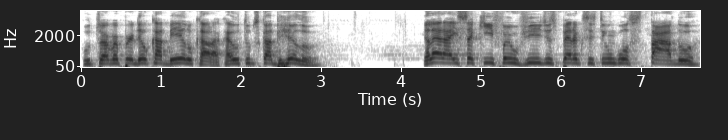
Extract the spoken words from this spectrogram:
O Trevor perdeu o cabelo, cara. Caiu tudo os cabelos. Galera, isso aqui foi o vídeo. Espero que vocês tenham gostado.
